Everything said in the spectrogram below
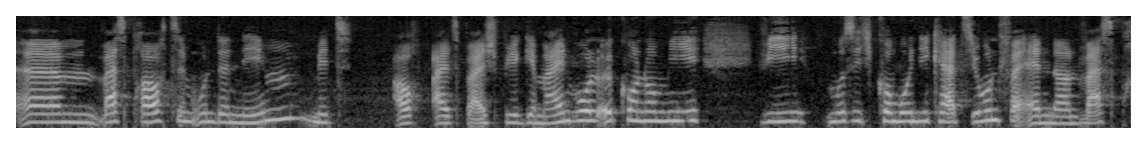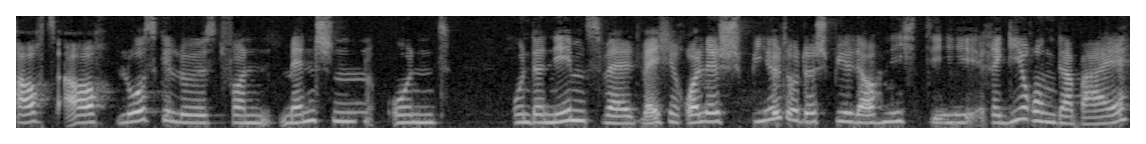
ähm, was braucht es im Unternehmen mit auch als Beispiel Gemeinwohlökonomie, wie muss sich Kommunikation verändern, was braucht es auch losgelöst von Menschen und Unternehmenswelt, welche Rolle spielt oder spielt auch nicht die Regierung dabei.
